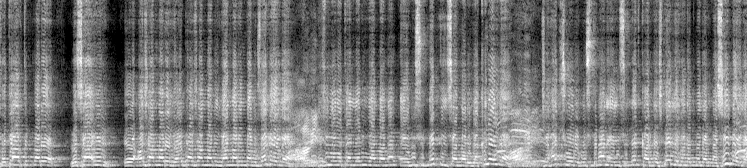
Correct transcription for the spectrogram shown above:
FETÖ artıkları vesaire e, ajanları, Yahudi ajanlarının yanlarından uzak eyle. Amin. Bizi yönetenlerin yanlarına ehli sünnet insanları yakın eyle. Cihat şuuru Müslüman ehli sünnet kardeşlerle yönetmeler nasip eyle.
